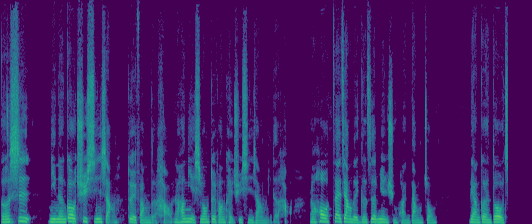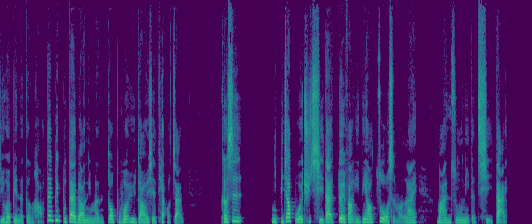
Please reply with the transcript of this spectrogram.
而是你能够去欣赏对方的好，然后你也希望对方可以去欣赏你的好，然后在这样的一个正面循环当中，两个人都有机会变得更好。但并不代表你们都不会遇到一些挑战，可是你比较不会去期待对方一定要做什么来满足你的期待。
